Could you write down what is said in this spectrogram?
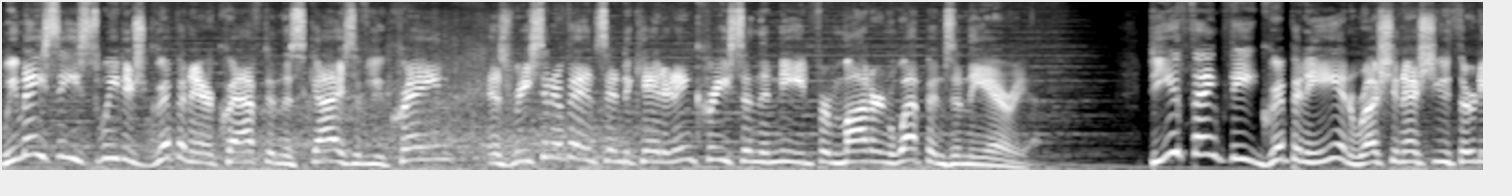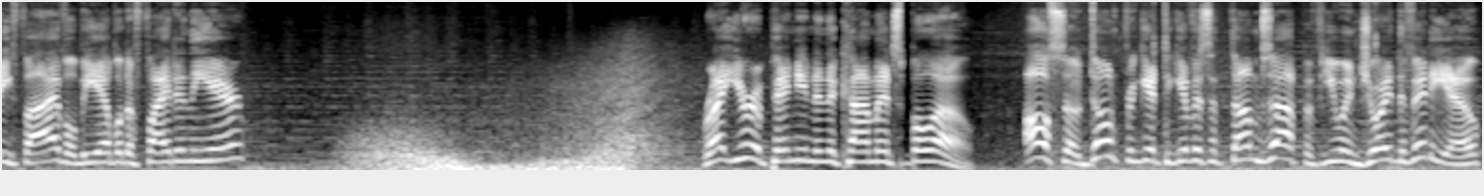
We may see Swedish Gripen aircraft in the skies of Ukraine, as recent events indicate an increase in the need for modern weapons in the area. Do you think the Gripen E and Russian Su 35 will be able to fight in the air? Write your opinion in the comments below. Also, don't forget to give us a thumbs up if you enjoyed the video.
